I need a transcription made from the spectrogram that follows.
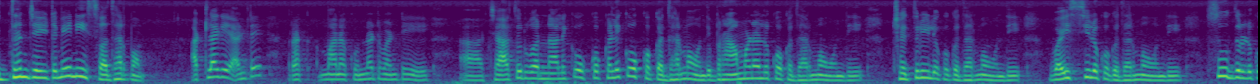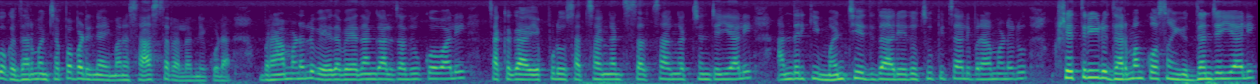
యుద్ధం చేయటమే నీ స్వధర్మం. అట్లాగే అంటే రక మనకున్నటువంటి చాతుర్వర్ణాలకి ఒక్కొక్కరికి ఒక్కొక్క ధర్మం ఉంది. బ్రాహ్మణులకు ఒక ధర్మం ఉంది. క్షత్రియులకు ఒక ధర్మం ఉంది. వైశ్యులకు ఒక ధర్మం ఉంది. శూద్రులకు ఒక ధర్మం చెప్పబడినాయి మన శాస్త్రాలన్నీ కూడా. బ్రాహ్మణులు వేద వేదాంగాలు చదువుకోవాలి. చక్కగా ఎప్పుడు సత్సంగం సత్సంగత్యం చేయాలి అందరికీ మంచేది దారేదో చూపించాలి బ్రాహ్మణులు. క్షత్రియులు ధర్మం కోసం యుద్ధం చేయాలి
